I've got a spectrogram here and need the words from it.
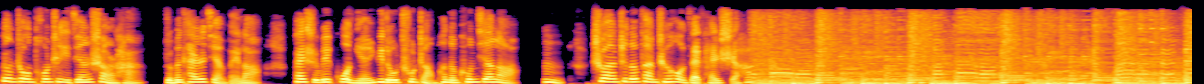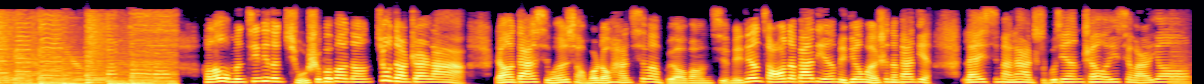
郑重通知一件事儿哈，准备开始减肥了，开始为过年预留出长胖的空间了。嗯，吃完这顿饭之后再开始哈。好了，我们今天的糗事播报呢就到这儿啦。然后大家喜欢小妹的话，千万不要忘记每天早上的八点，每天晚上的八点来喜马拉雅直播间找我一起玩哟。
